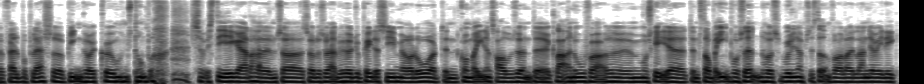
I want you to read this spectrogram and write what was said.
uh, falder på plads, og bilen kan jo ikke køre uden stumper. så hvis de ikke er der, så, så er det svært. Vi hørte jo Peter sige med Renault, at den kun var 31 procent klar en uge før. Måske uh, den står på 1 procent hos Williams i stedet for, eller et eller andet, jeg ved ikke.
